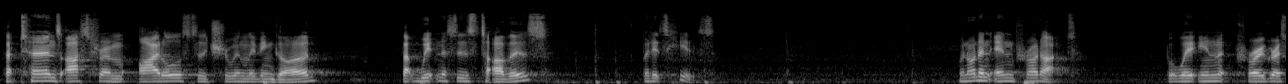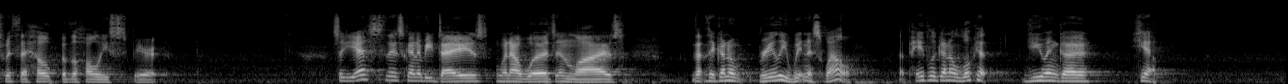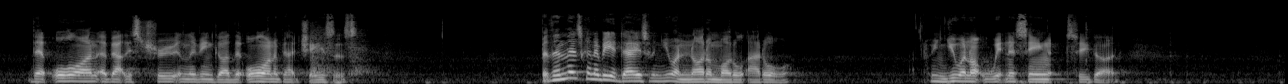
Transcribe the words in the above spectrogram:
that turns us from idols to the true and living God, that witnesses to others, but it's His. We're not an end product, but we're in progress with the help of the Holy Spirit. So, yes, there's going to be days when our words and lives that they're going to really witness well. That people are going to look at you and go, yeah, they're all on about this true and living God. They're all on about Jesus. But then there's going to be days when you are not a model at all, when you are not witnessing to God.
